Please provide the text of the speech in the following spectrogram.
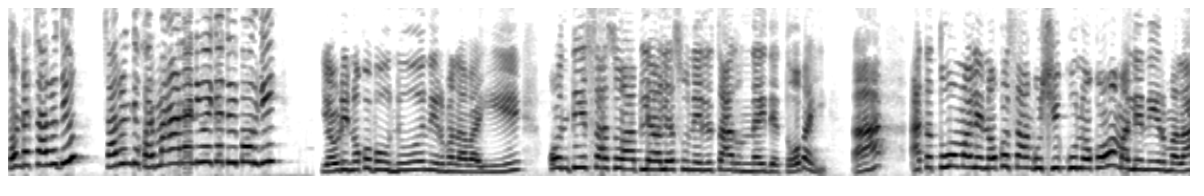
तोंडात चालू देऊ चालून देऊ का महाराणी होय का ती पोरगी एवढी नको बोलू निर्मलाबाई. कोणती सासू आपल्या सुनेले चारून नाही देतो हो बाई. आ? आता तू मला नको सांगू शिकू नको हो मला निर्मला.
